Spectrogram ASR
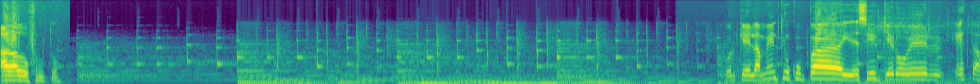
ha dado fruto. Porque la mente ocupada y decir quiero ver esta,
